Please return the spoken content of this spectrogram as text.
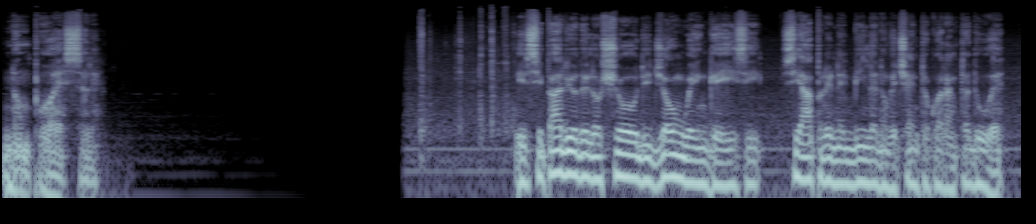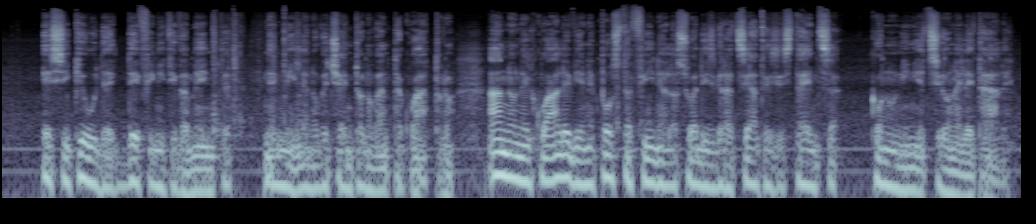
Non può essere. Il sipario dello show di John Wayne Gacy si apre nel 1942 e si chiude definitivamente nel 1994, anno nel quale viene posta fine alla sua disgraziata esistenza con un'iniezione letale.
